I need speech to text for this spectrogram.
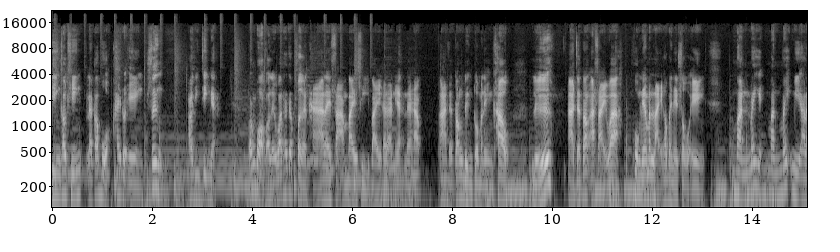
ยิงเขาทิ้งแล้วก็บวกให้ตัวเอง ซึ่งเอาจริง ๆ เนี่ยต้องบอกก่อนเลยว่าถ้าจะเปิดหาอะไร3ใบ4ใบขนาดเนี้ยนะครับ อาจจะต้องดึงตัวมันเองเข้า หรืออาจจะต้องอาศัยว่าพวกเนี้ยมันไหลเข้าไปในโซเอง มันไม่ มันไม่มีอะไร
